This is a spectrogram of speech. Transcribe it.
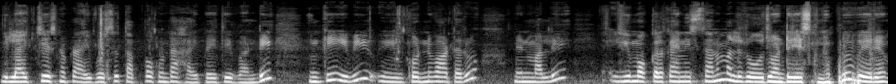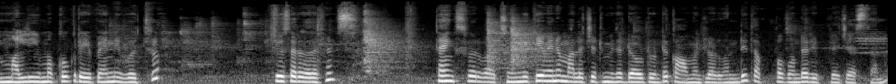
ఇవి లైక్ చేసినప్పుడు అయిపోతే తప్పకుండా హైప్ అయితే ఇవ్వండి. ఇంక ఇవి కొన్ని వాటరు నేను మళ్ళీ ఈ మొక్కలకైనా ఇస్తాను. మళ్ళీ రోజు వంట చేసుకున్నప్పుడు వేరే మళ్ళీ ఈ మొక్కకు రేపైనా ఇవ్వచ్చు. చూసారు కదా ఫ్రెండ్స్? థ్యాంక్స్ ఫర్ వాచింగ్ మీకు ఏమైనా మళ్ళీ చెట్టు మీద డౌట్ ఉంటే కామెంట్లో అడగండి. తప్పకుండా రిప్లై చేస్తాను.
